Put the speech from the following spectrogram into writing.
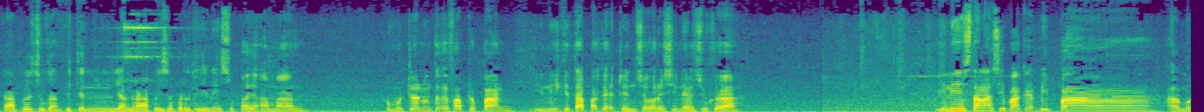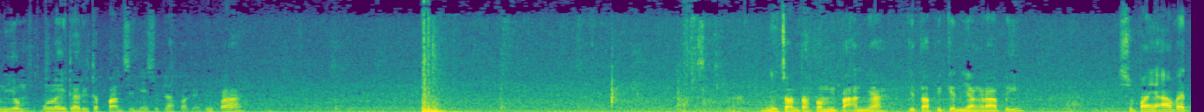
Kabel juga bikin yang rapi seperti ini supaya aman. Kemudian untuk evap depan ini kita pakai Denso original juga. Ini instalasi pakai pipa aluminium mulai dari depan sini sudah pakai pipa ini contoh pemipaannya. Kita bikin yang rapi supaya awet.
